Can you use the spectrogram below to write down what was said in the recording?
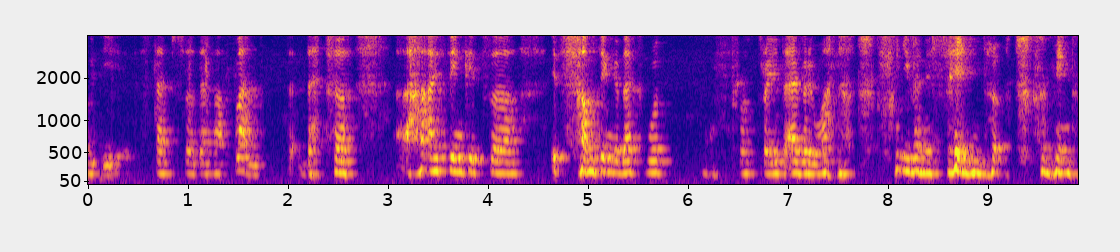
with the steps that are planned. That, that I think it's it's something that would frustrate everyone, even a saint. I mean,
